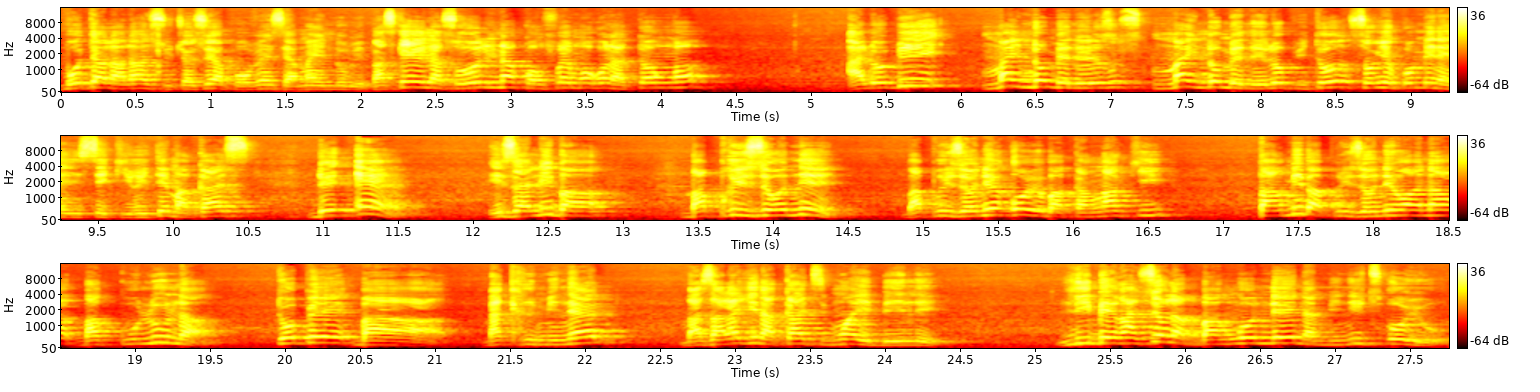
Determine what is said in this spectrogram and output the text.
botala na situation ya province ya mai ndombe parce que nasololi na confrère moko na ntongo alobi mai ndombe lelo mai ndombe lelo plutôt soki ekomi na insécurité makasi de 1 ezali baprisonnier ba baprisonnier oyo bakangaki parmi baprisonnier wana bakuluna to mpe ba ba criminel bazalaki na kati mwa ebele liberation na bango nde na minute oyo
